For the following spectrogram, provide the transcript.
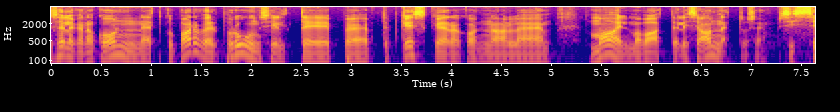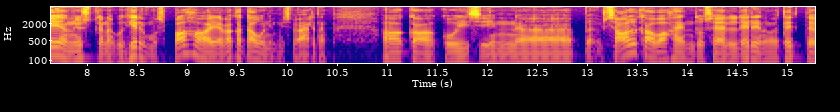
sellega nagu on, et kui Parvel Pruunsild teeb, teeb Keskerakonnale maailmavaatelise annetuse, siis see on justkui nagu hirmus paha ja väga taunimisväärne aga kui siin äh, Salga vahendusel erinevad ette,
